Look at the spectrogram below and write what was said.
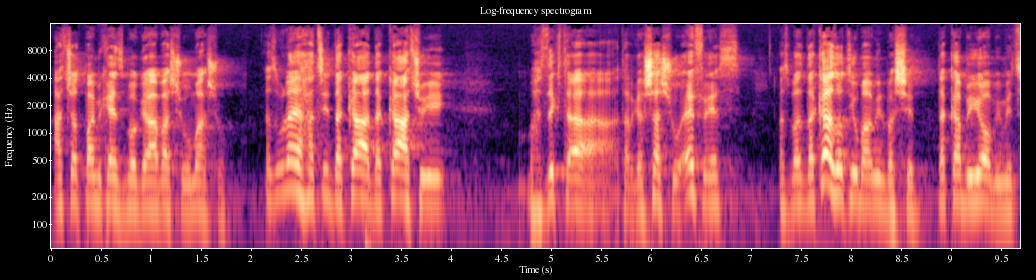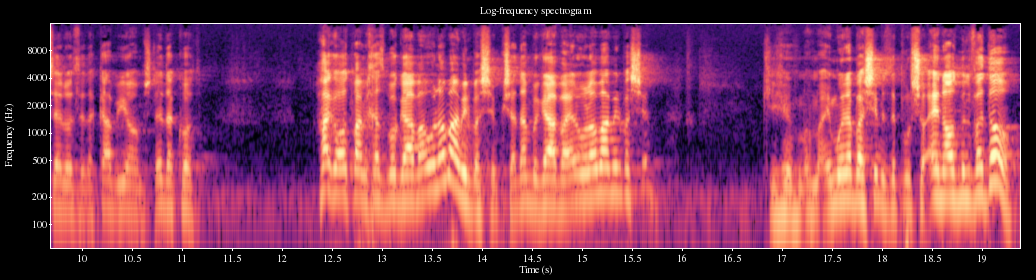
עד שעוד פעם ייכנס בו גאווה שהוא משהו. אז אולי חצי דקה, דקה עד שהוא מחזיק את ההרגשה שהוא אפס, אז בדקה הזאת הוא מאמין בשם. דקה ביום, אם יצא לו איזה דקה ביום, שתי דקות. אחר כך עוד פעם נכנס בו גאווה, הוא לא מאמין בשם. כשאדם בגאווה, הוא לא מאמין בשם. כי אמונה בשם זה פורשו, אין עוד מלבדו.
